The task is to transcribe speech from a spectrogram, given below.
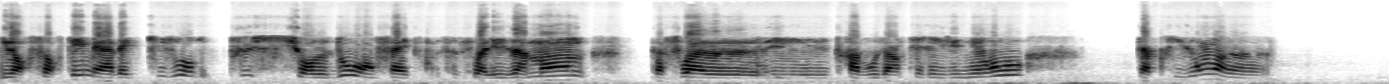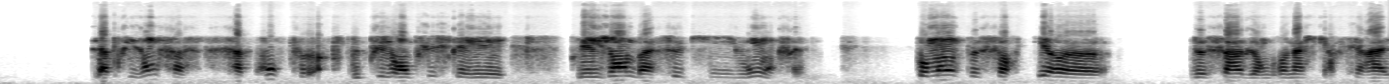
il en ressortait, mais avec toujours plus sur le dos en fait, que ce soit les amendes, que ce soit euh, les travaux d'intérêt généraux. La prison, la prison, ça, ça coupe de plus en plus les, les jambes à ceux qui y vont en fait. Comment on peut sortir de ça, de l'engrenage carcéral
